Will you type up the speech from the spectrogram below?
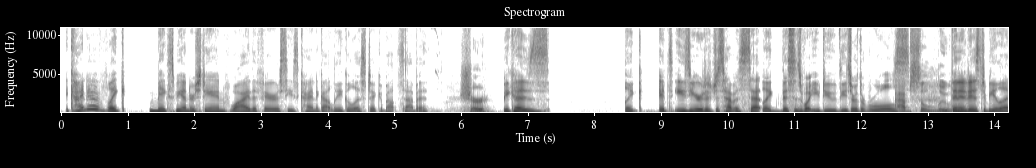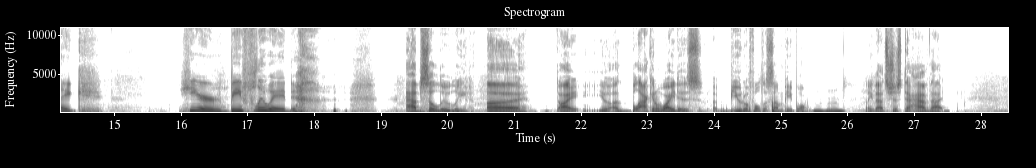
It kind of like makes me understand why the Pharisees kind of got legalistic about Sabbath Sure. because like it's easier to just have a set like this is what you do, these are the rules Absolutely. than it is to be like here, be fluid. Absolutely. Uh, I you know, uh, black and white is beautiful to some people. mm-hmm. Like that's just to have that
